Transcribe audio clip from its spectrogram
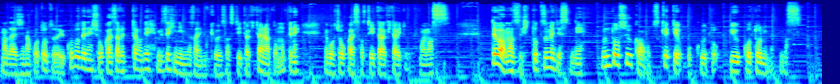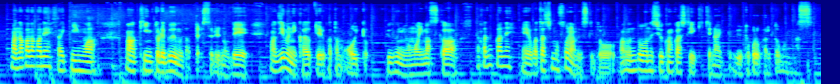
まあ、大事なことということでね、紹介されてたので、ぜひね、皆さんにも共有させていただきたいなと思ってね、ご紹介させていただきたいと思います。では、まず一つ目ですね。運動習慣をつけておくということになります。まあ、なかなかね、最近は、まあ、筋トレブームだったりするので、まあ、ジムに通っている方も多いというふうに思いますが、なかなかね、えー、私もそうなんですけど、まあ、運動をね、習慣化していきてないというところがあると思います。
